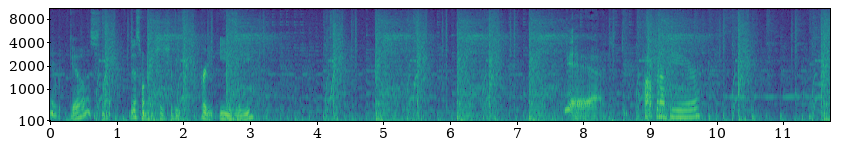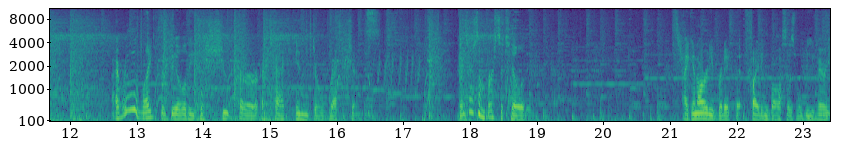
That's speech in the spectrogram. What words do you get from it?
Here we go. This, this one actually should be pretty easy. Yeah, popping up here. I really like the ability to shoot her attack in directions. Gives her some versatility. I can already predict that fighting bosses will be very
